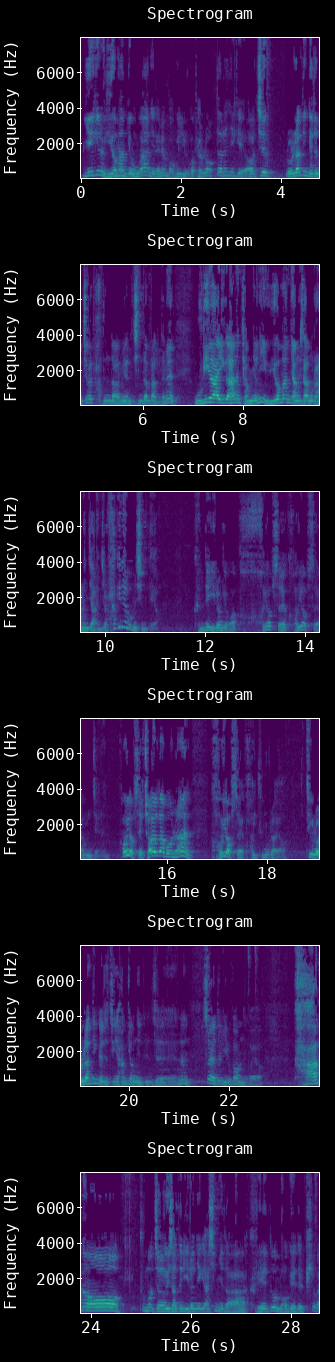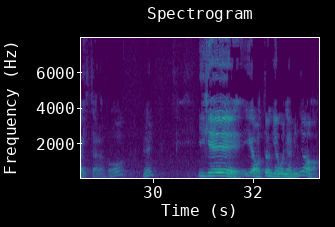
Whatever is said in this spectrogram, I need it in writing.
이 얘기는 위험한 경우가 아니라면 먹일 이유가 별로 없다는 얘기예요. 즉, Rolandic 뇌전증을 받은 다음에, 진단받은 다음에 우리 아이가 하는 경련이 위험한 양상으로 하는지 아닌지 확인해 보시면 돼요. 근데 이런 경우가 거의 없어요. 거의 없어요. 문제는. 거의 없어요. 저희가 보는 거의 없어요. 거의 드물어요. 지금 롤란딩 뇌전증의 항경제는 써야 될 이유가 없는 거예요. 간혹 부모 저 의사들이 이런 얘기 하십니다. 그래도 먹여야 될 필요가 있다라고. 네? 이게 이게 어떤 경우냐면요.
